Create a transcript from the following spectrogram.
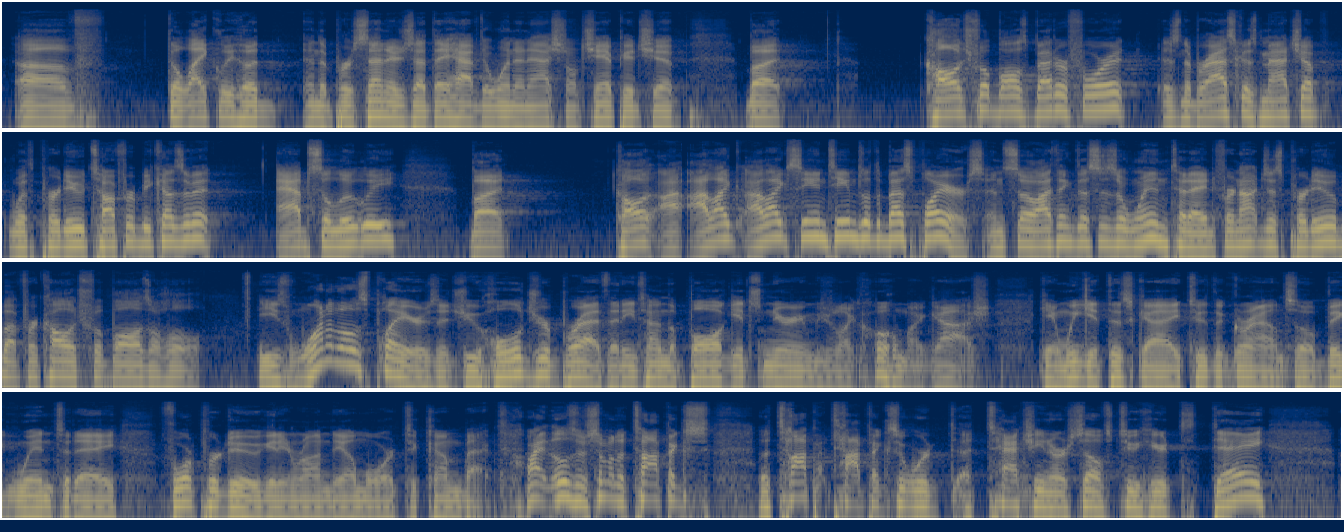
of the likelihood and the percentage that they have to win a national championship. But college football is better for it. Is Nebraska's matchup with Purdue tougher because of it? Absolutely. But it, I, I, like I like seeing teams with the best players, and so I think this is a win today for not just Purdue but for college football as a whole. He's one of those players that you hold your breath anytime the ball gets near him. You're like, oh my gosh, can we get this guy to the ground? So a big win today for Purdue, getting Rondale Moore to come back. All right, those are some of the topics, the top topics that we're attaching ourselves to here today.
